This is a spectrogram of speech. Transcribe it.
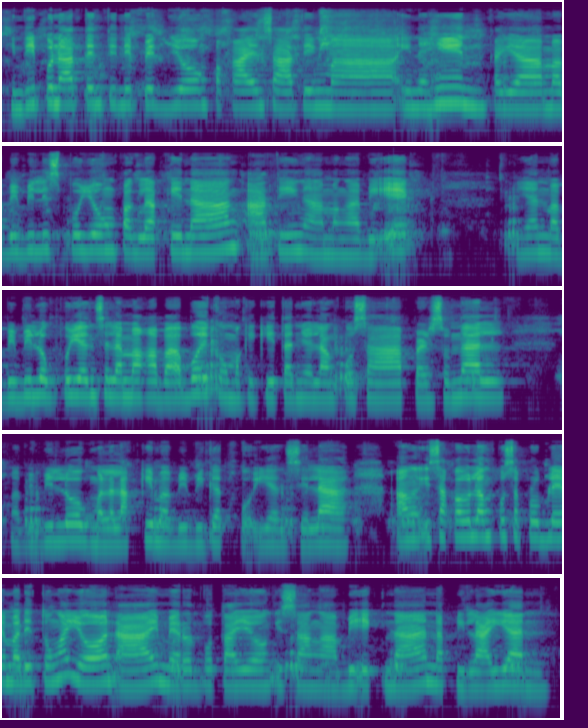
Hindi po natin tinipid yung pagkain sa ating mga inahin kaya mabibilis po yung paglaki ng ating ah, mga biik. Yan, mabibilog po yan sila mga kababoy kung makikita nyo lang po sa personal. Mabibilog, malalaki, mabibigat po yan sila. Ang isa ko lang po sa problema dito ngayon ay meron po tayong isang ah, biik na napilayan.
